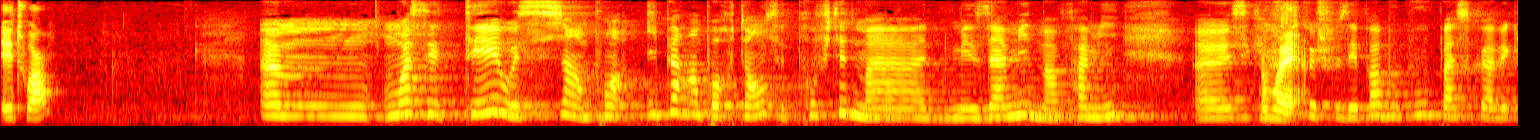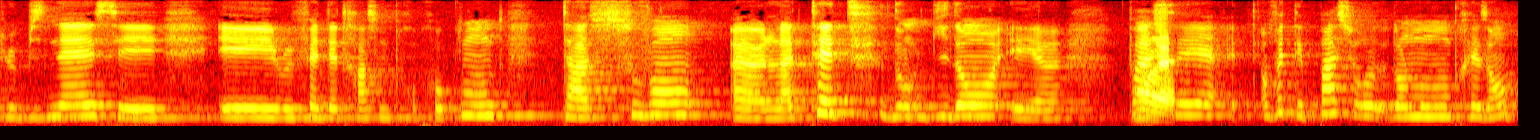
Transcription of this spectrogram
Et toi? Euh, moi, c'était aussi un point hyper important, c'est de profiter de, ma, de mes amis, de ma famille. Euh, c'est quelque Ouais. chose que je faisais pas beaucoup parce qu'avec le business et, et le fait d'être à son propre compte, tu as souvent euh, la tête dans le guidon et pas Ouais. assez. En fait, tu pas sur, dans le moment présent.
